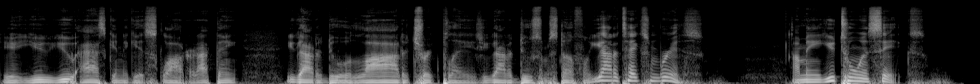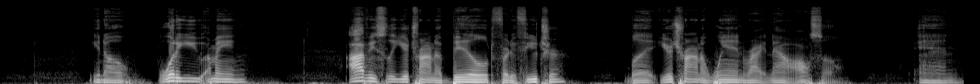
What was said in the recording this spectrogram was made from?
You you you asking to get slaughtered. I think you got to do a lot of trick plays. You got to do some stuff. You got to take some risks. I mean, you two and six. You know what are you? I mean, obviously you're trying to build for the future but you're trying to win right now also. And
